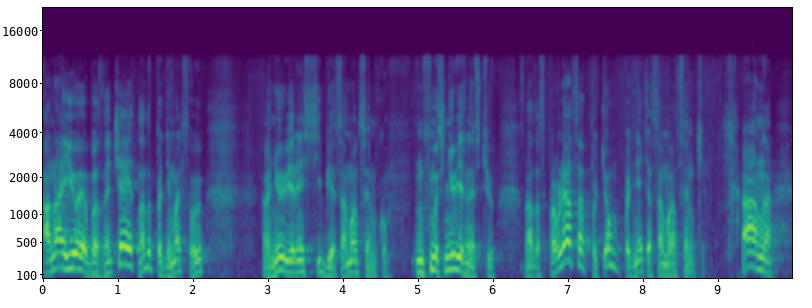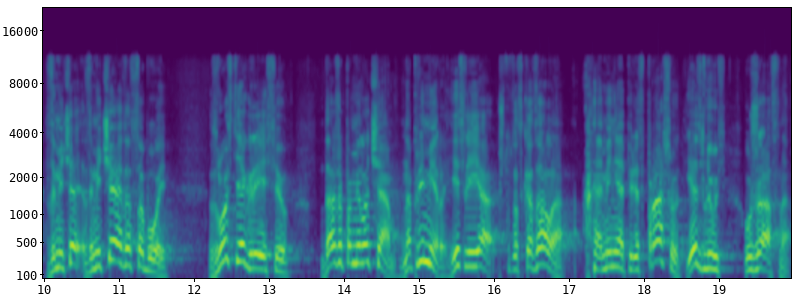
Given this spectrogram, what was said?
она ее и обозначает, надо поднимать свою а, неуверенность в себе, самооценку. Ну, в смысле, неуверенностью надо справляться путем поднятия самооценки. Анна, замечая, замечая за собой злость и агрессию, даже по мелочам. Например, если я что-то сказала, а меня переспрашивают, я злюсь ужасно.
